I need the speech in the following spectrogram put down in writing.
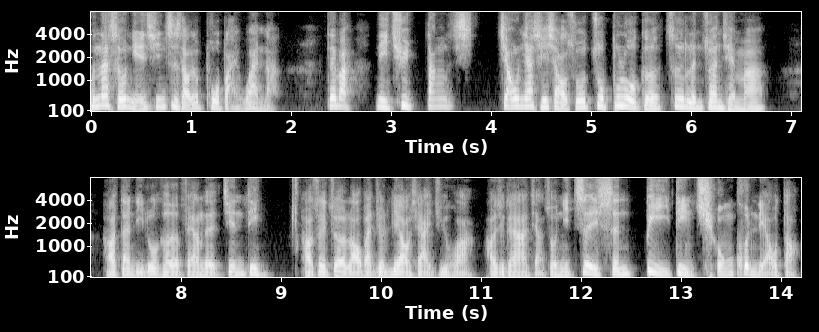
那时候年薪至少要破百万呐。”对吧？你去当教人家写小说、做部落格，这能赚钱吗？好，但李洛克非常的坚定，好，所以最后老板就撂下一句话，好，就跟他讲说：“你这一生必定穷困潦倒。”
